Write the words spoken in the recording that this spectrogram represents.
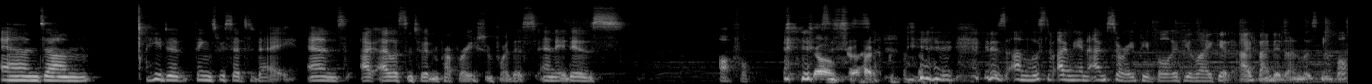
And um, he did Things We Said Today. And I, I listened to it in preparation for this, and it is awful. Oh God. it is unlistenable. I mean, I'm sorry, people, if you like it. I find it unlistenable.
